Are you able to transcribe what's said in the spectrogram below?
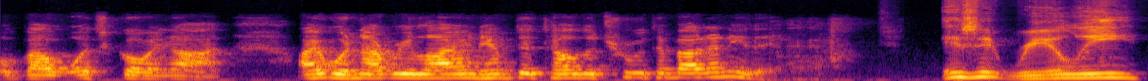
about what's going on. I would not rely on him to tell the truth about anything. Is it really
